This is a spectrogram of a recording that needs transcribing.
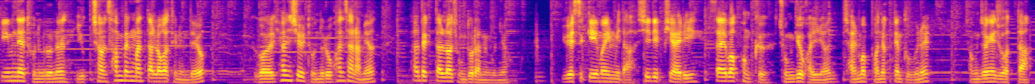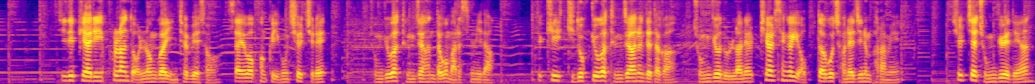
게임 내 돈으로는 6,300만 달러가 드는데요. 그걸 현실 돈으로 환산하면 800달러 정도라는군요. US 게이머입니다. CDPR이 사이버펑크, 종교 관련 잘못 번역된 부분을 정정해 주었다. CDPR이 폴란드 언론과의 인터뷰에서 사이버펑크 2077에 종교가 등장한다고 말했습니다. 특히 기독교가 등장하는 데다가 종교 논란을 피할 생각이 없다고 전해지는 바람에 실제 종교에 대한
